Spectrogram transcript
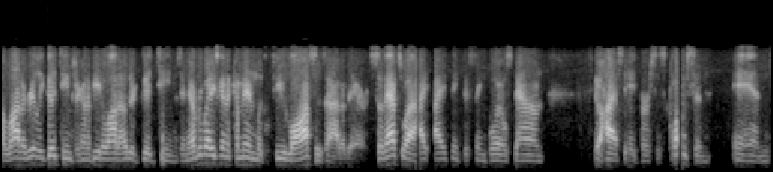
a lot of really good teams are going to beat a lot of other good teams, and everybody's going to come in with a few losses out of there. So that's why I, I think this thing boils down to Ohio State versus Clemson. And,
